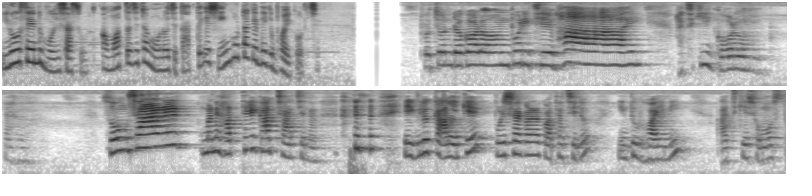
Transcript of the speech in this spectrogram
ইনোসেন্ট মহিষাসুর। আমার তো যেটা মনে হচ্ছে, তার থেকে সিংহটাকে দেখে ভয় করছে। প্রচণ্ড গরম পড়িছে ভাই। আজ কি গরম। সংসারের মানে হাত থেকে কাজ ছাড়ছে না। এগুলো কালকে পরিষ্কার করার কথা ছিল, কিন্তু হয়নি। আজকে সমস্ত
